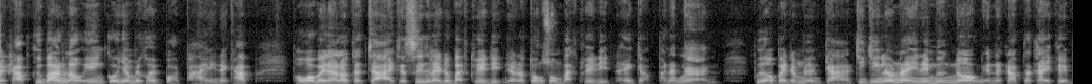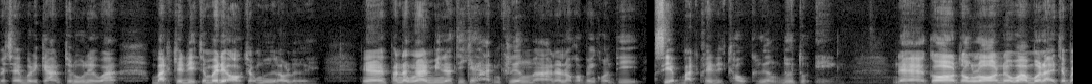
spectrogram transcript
นะครับคือบ้านเราเองก็ยังไม่ค่อยปลอดภัยนะครับเพราะว่าเวลาเราจะจ่ายจะซื้ออะไรด้วยบัตรเครดิตเนี่ยเราต้องส่งบัตรเครดิตให้กับพนักงานเพื่อเอาไปดำเนินการ จริง ๆ แล้วในในเมืองนอกเนี่ยนะครับถ้าใครเคยไปใช้บริการจะรู้เลยว่าบัตรเครดิตจะไม่ได้ออกจากมือเราเลยนะพนักงานมีหน้าที่แค่หันเครื่องมา แล้วเราก็เป็นคนที่เสียบบัตรเครดิตเข้าเครื่องด้วยตัวเอง นะก็ต้องรอนะว่าเมื่อไหร่จะไป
